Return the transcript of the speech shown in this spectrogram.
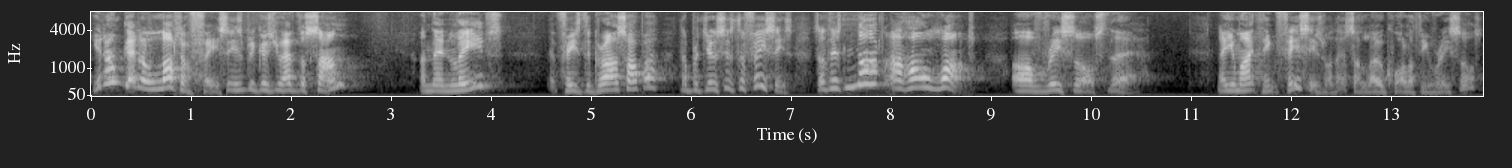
You don't get a lot of feces because you have the sun and then leaves that feeds the grasshopper that produces the feces. So there's not a whole lot of resource there. Now you might think feces, well, that's a low quality resource.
